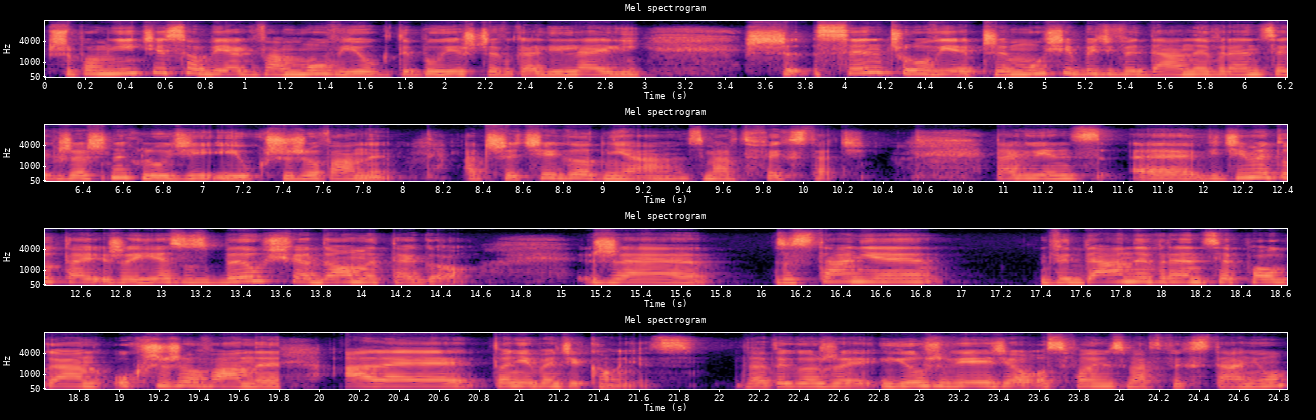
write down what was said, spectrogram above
Przypomnijcie sobie, jak wam mówił, gdy był jeszcze w Galilei: Syn człowieczy musi być wydany w ręce grzesznych ludzi i ukrzyżowany, a trzeciego dnia zmartwychwstać. Tak więc e, widzimy tutaj, że Jezus był świadomy tego, że zostanie wydany w ręce pogan, ukrzyżowany, ale to nie będzie koniec. Dlatego, że już wiedział o swoim zmartwychwstaniu,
